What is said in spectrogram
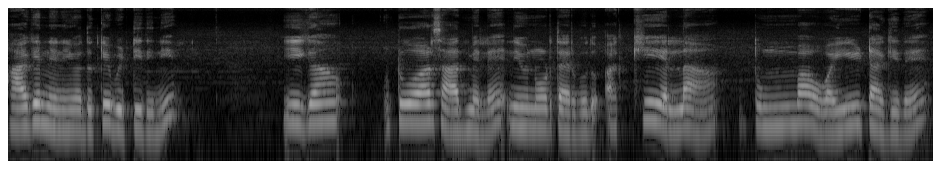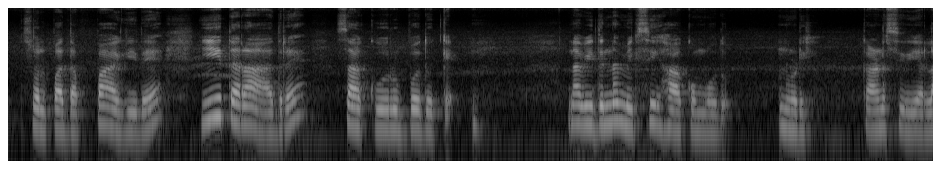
ಹಾಗೆ ನೆನೆಯೋದಕ್ಕೆ ಬಿಟ್ಟಿದ್ದೀನಿ. ಈಗ ಟೂ ಅವರ್ಸ್ ಆದಮೇಲೆ ನೀವು ನೋಡ್ತಾ ಇರ್ಬೋದು, ಅಕ್ಕಿ ಎಲ್ಲ ತುಂಬ ವೈಟ್ ಆಗಿದೆ ಸ್ವಲ್ಪ ದಪ್ಪ ಆಗಿದೆ. ಈ ಥರ ಆದರೆ ಸಾಕು ರುಬ್ಬೋದಕ್ಕೆ. ನಾವು ಇದನ್ನು ಮಿಕ್ಸಿಗೆ ಹಾಕೊಬೋದು. ನೋಡಿ, ಕಾಣಿಸ್ತಿದೆಯಲ್ಲ?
